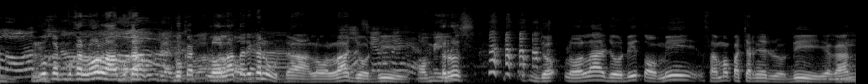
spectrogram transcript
Lola Bukan bukan Lola, bukan udah, bukan Lola Lola tadi kan udah, Lola Jody. Tommy. Terus Jo- Lola, Jody, Tommy sama pacarnya Jody, ya kan?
